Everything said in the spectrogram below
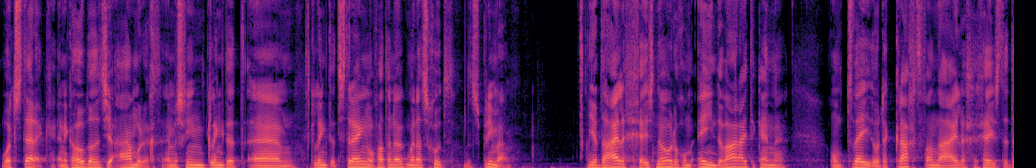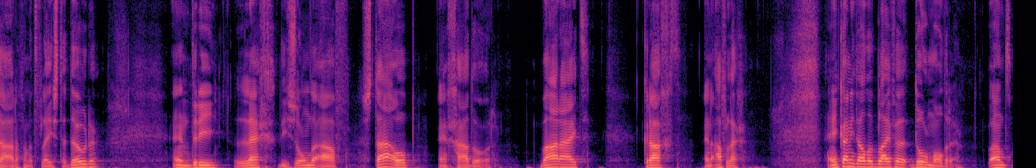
Word sterk. En ik hoop dat het je aanmoedigt. En misschien klinkt het, ehm, klinkt het streng of wat dan ook, maar dat is goed. Dat is prima. Je hebt de Heilige Geest nodig om één, de waarheid te kennen. Om twee, door de kracht van de Heilige Geest de daden van het vlees te doden. En drie, leg die zonde af. Sta op en ga door. Waarheid, kracht en afleggen. En je kan niet altijd blijven doormodderen. Want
